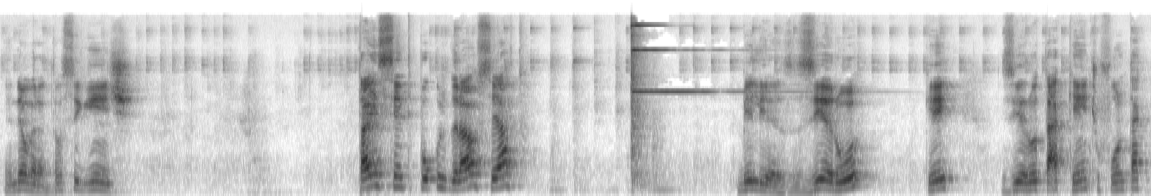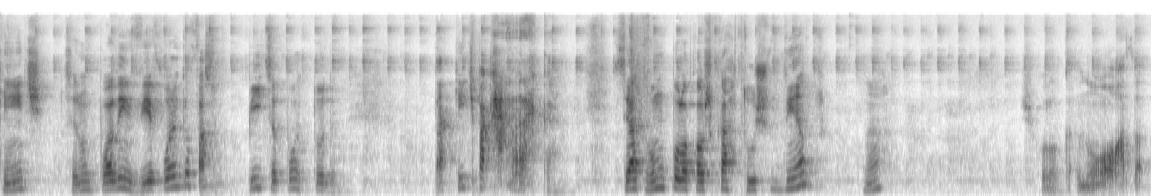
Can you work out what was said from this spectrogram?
Entendeu, galera? Então é o seguinte. Tá em cento e poucos graus, certo? Beleza, zerou, ok? Zerou, tá quente, o forno tá quente. Vocês não podem ver, forno é que eu faço pizza, porra toda. Tá quente pra caraca. Certo? Vamos colocar os cartuchos dentro, né? Deixa eu colocar. Nossa!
